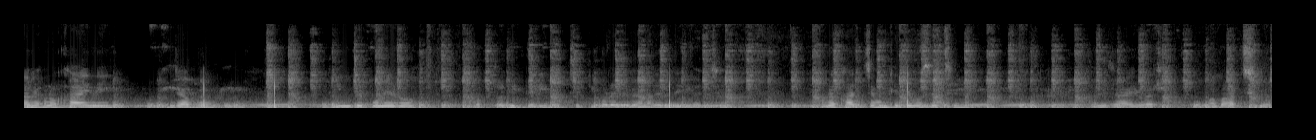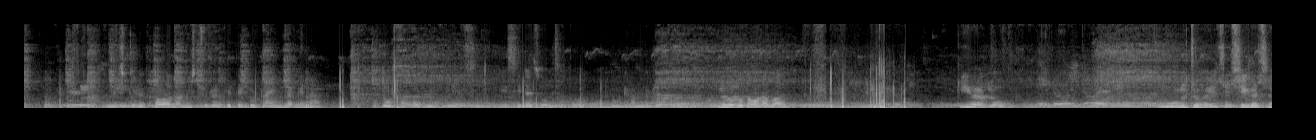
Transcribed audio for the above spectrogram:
আমি এখনও খাইনি, যাব। তিনটে পনেরো। অত্যধিক দেরি হচ্ছে, কী করা যাবে? আমাদের দেরি হচ্ছে। ওরা খাচ্ছে এখন খেতে বসেছে। আমি যাই এবার আমার বার ছিল। মিষ্টুকে খাওয়ালাম। মিষ্টুটা খেতে একটু টাইম লাগে না তো ঢাকা দিয়ে দিয়েছি। এসিটা চলছে তো ঠান্ডাটার জন্য। কী হলো তোমার আবার? কী হলো? উল্টো হয়েছে ঠিক আছে।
